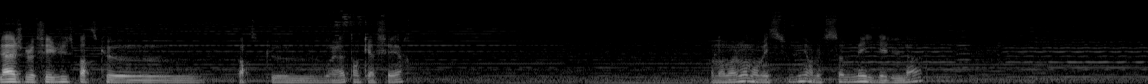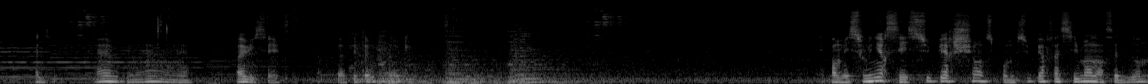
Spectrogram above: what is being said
Là, je le fais juste parce que... Parce que, voilà, tant qu'à faire. Normalement, dans mes souvenirs, le sommet, il est là. Ah oui, c'est... Ça fait Dans mes souvenirs, c'est super chiant, on se paume super facilement dans cette zone.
